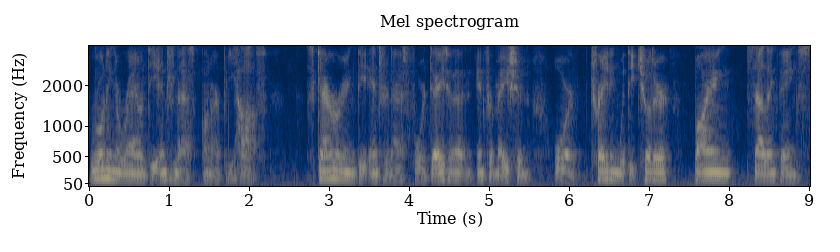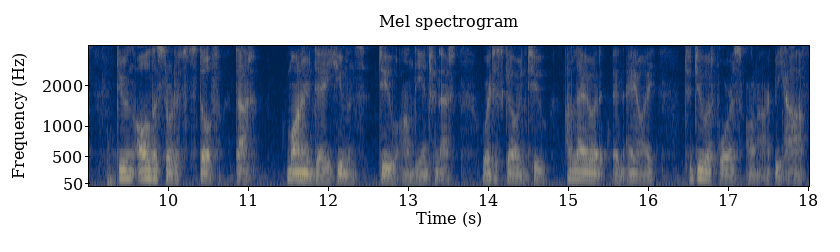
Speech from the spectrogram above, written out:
running around the internet on our behalf, scouring the internet for data and information or trading with each other, buying, selling things, doing all the sort of stuff that modern day humans do on the internet. We're just going to allow an AI to do it for us on our behalf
